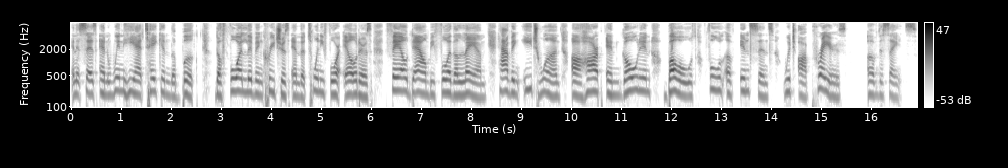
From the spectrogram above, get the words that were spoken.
And it says, And when he had taken the book, the four living creatures and the 24 elders fell down before the Lamb, having each one a harp and golden bowls full of incense, which are prayers of the saints.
